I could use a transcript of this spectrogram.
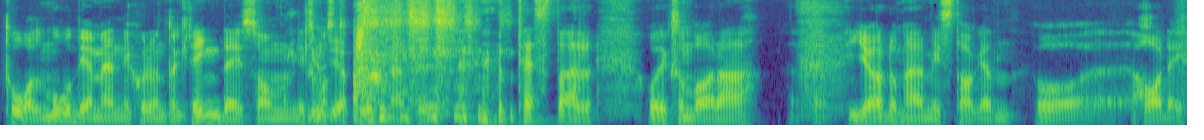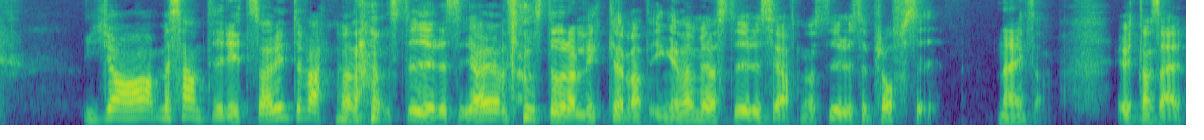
tålmodiga människor runt omkring dig som liksom har Gud, ja. stått ut med att du testar och liksom bara gör de här misstagen och eh, har dig. Ja, men samtidigt så har det inte varit några styrelser. Jag har haft den stora lyckan att ingen av mina styrelser har haft några styrelseproffs i. Nej, Liksom. Utan så här,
